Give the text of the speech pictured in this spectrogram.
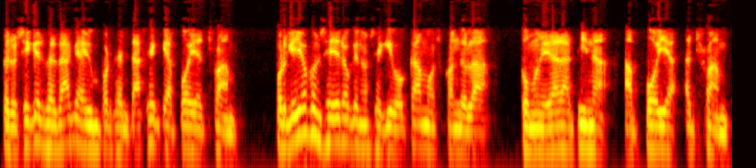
pero sí que es verdad que hay un porcentaje que apoya a Trump, porque yo considero que nos equivocamos cuando la comunidad latina apoya a Trump.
